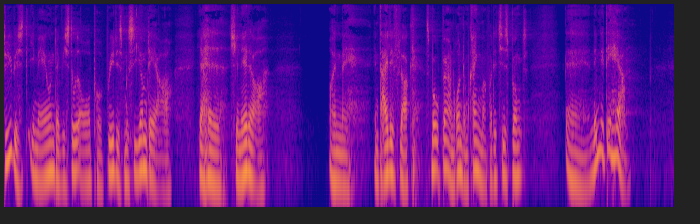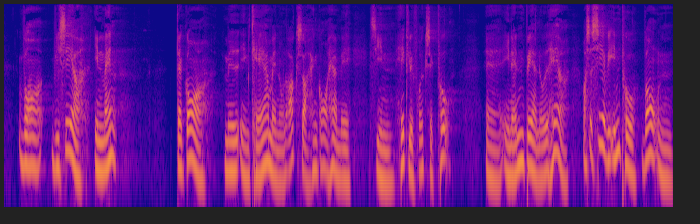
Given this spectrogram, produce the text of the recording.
dybest i maven, da vi stod over på British Museum der, og jeg havde Jeanette og, og en, øh, en dejlig flok små børn rundt omkring mig på det tidspunkt. Øh, nemlig det her, hvor vi ser en mand, der går med en kære med nogle okser. Han går her med sin hæklefrygsæk på. Øh, en anden bærer noget her. Og så ser vi ind på vognen,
